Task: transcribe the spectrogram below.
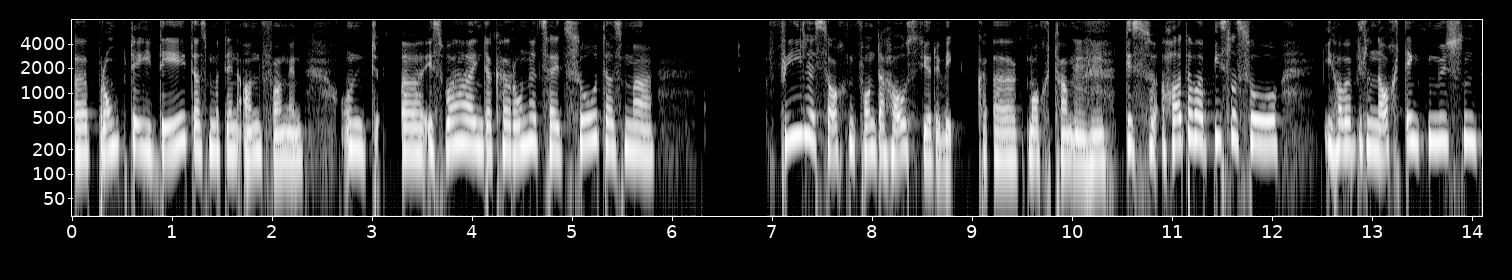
eine prompte Idee, dass wir den anfangen. Und äh, es war in der Corona-Zeit so, dass wir viele Sachen von der Haustiere weg äh, gemacht haben. Das hat aber ein bisschen so, ich habe ein bisschen nachdenken müssen.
